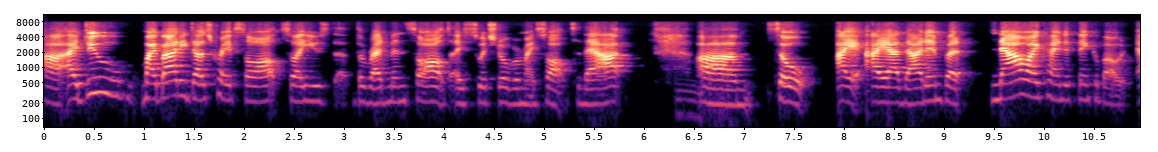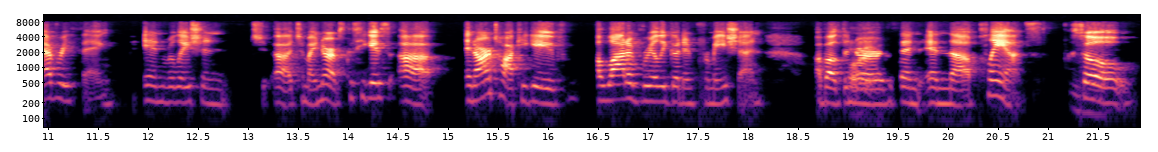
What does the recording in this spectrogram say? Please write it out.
Uh, I do. My body does crave salt, so I use the, the Redmond salt. I switched over my salt to that. Mm. Um, so I I add that in, but now I kind of think about everything in relation to, uh, to my nerves because he gives uh in our talk he gave a lot of really good information about the Oh, yeah. nerves and and the plants. Mhm. So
